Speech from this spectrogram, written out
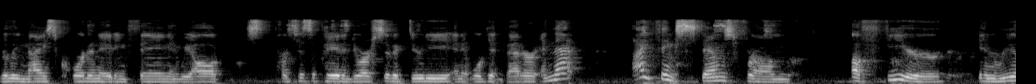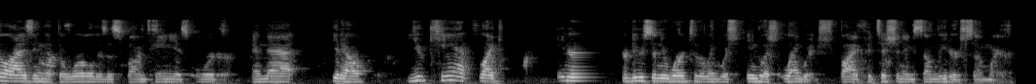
really nice coordinating thing, and we all participate and do our civic duty and it will get better. And that, I think, stems from a fear in realizing that the world is a spontaneous order and that, you know, you can't like introduce a new word to the English, English language by petitioning some leader somewhere.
